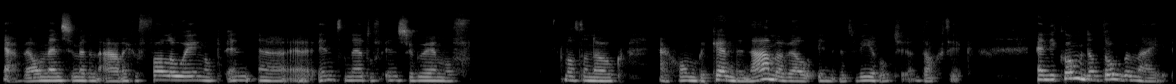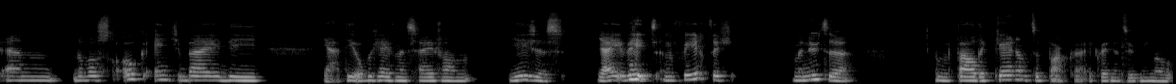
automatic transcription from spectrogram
ja, wel mensen met een aardige following op in, uh, internet of Instagram of wat dan ook. Gewoon bekende namen wel in het wereldje, dacht ik. En die komen dan toch bij mij. En er was er ook eentje bij die, ja, die op een gegeven moment zei van... Jezus, jij weet een 40 minuten een bepaalde kern te pakken. Ik weet natuurlijk niet meer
